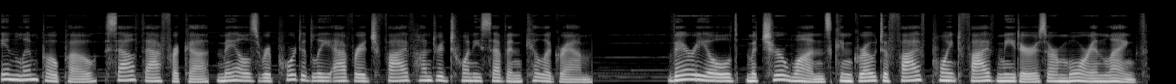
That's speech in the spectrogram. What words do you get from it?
In Limpopo, South Africa, males reportedly average 527 kg. Very old, mature ones can grow to 5.5 meters or more in length.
